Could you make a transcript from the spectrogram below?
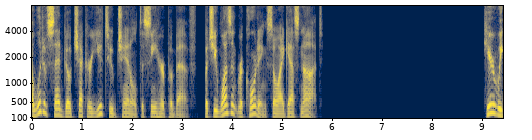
would have said go check her YouTube channel to see her Pabev, but she wasn't recording so I guess not. Here we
